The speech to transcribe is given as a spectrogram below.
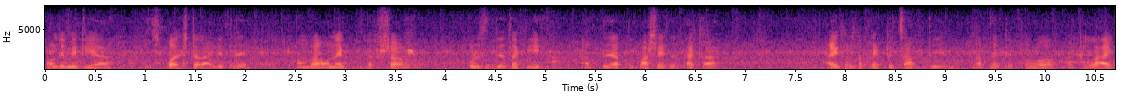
মাল্টিমিডিয়া স্টার আইডিতে আমরা অনেক ব্যবসার পলিসি দিয়ে থাকি। আপনি আপনার পাশে থাকা আইকনটাতে একটু চাপ দিয়ে আপনি একটা ফলো আপ একটা লাইক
